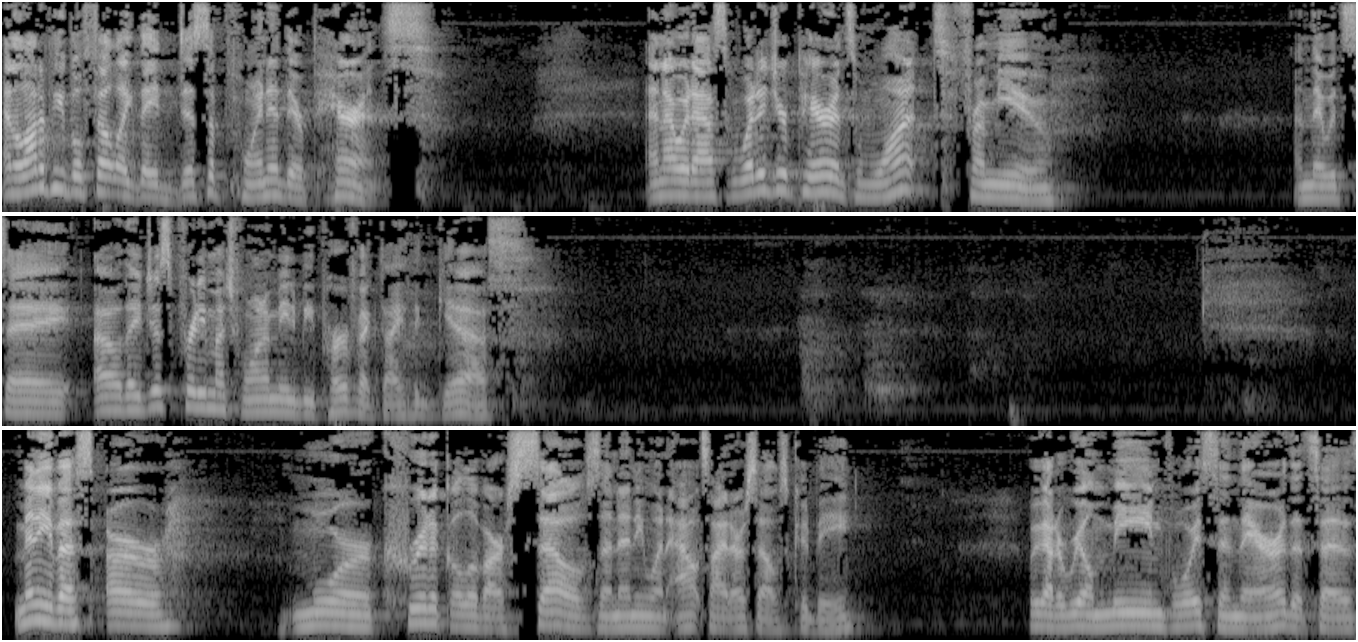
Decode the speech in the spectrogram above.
And a lot of people felt like they disappointed their parents. And I would ask, "What did your parents want from you?" And they would say, "Oh, they just pretty much wanted me to be perfect, I guess." Many of us are more critical of ourselves than anyone outside ourselves could be. We got a real mean voice in there that says,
